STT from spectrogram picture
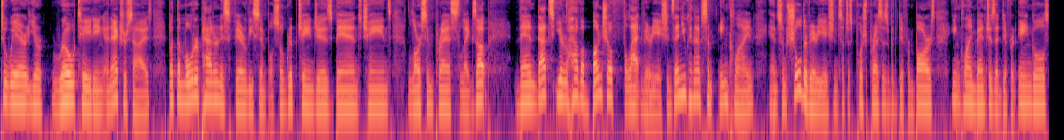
to where you're rotating an exercise, but the motor pattern is fairly simple. So grip changes, bands, chains, Larsen press, legs up. Then that's you'll have a bunch of flat variations. Then you can have some incline and some shoulder variations, such as push presses with different bars, incline benches at different angles.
